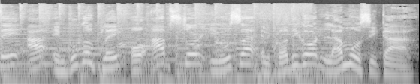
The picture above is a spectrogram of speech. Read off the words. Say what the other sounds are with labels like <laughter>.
I-B-O-T-T-A en Google Play o App Store y usa el código La Música.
